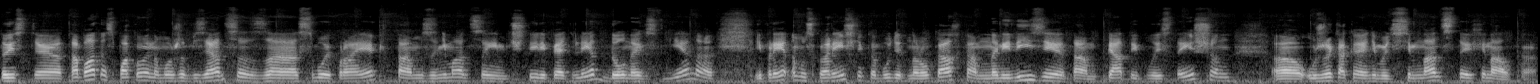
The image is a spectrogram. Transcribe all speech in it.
То есть э, Табата спокойно может взяться за свой проект, там заниматься им 4-5 лет до Next Gen, и при этом у Скворечника будет на руках там на релизе там пятый PlayStation, э, уже какая-нибудь 17-я финалка.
